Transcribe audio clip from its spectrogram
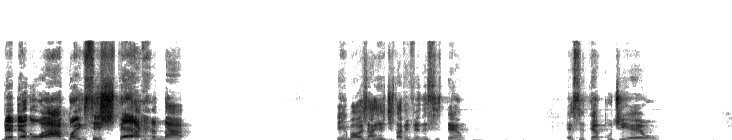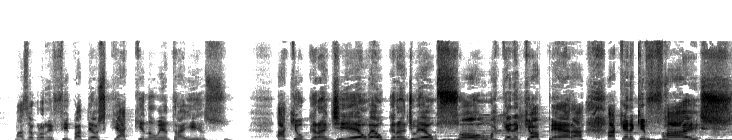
bebendo água em cisterna. Irmãos, a gente está vivendo esse tempo, esse tempo de eu. Mas eu glorifico a Deus que aqui não entra isso. Aqui o grande eu é o grande eu sou, aquele que opera, aquele que faz.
